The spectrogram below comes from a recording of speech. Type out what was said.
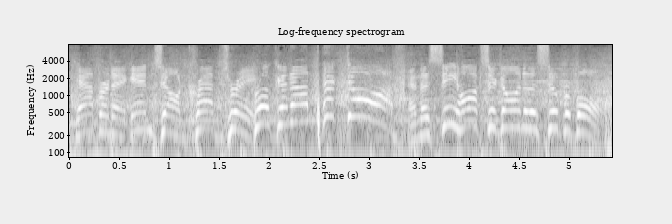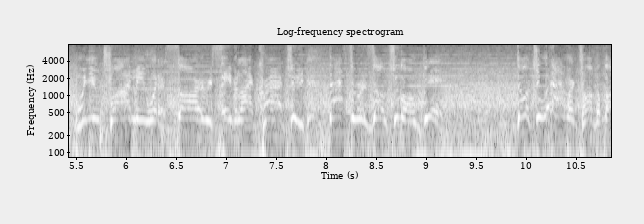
Kaepernick, end zone, Crabtree, broken up, picked off, and the Seahawks are going to the Super Bowl. When you try me with a sorry receiver like Crabtree, that's the result you're going to get. Don't you ever talk about me.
